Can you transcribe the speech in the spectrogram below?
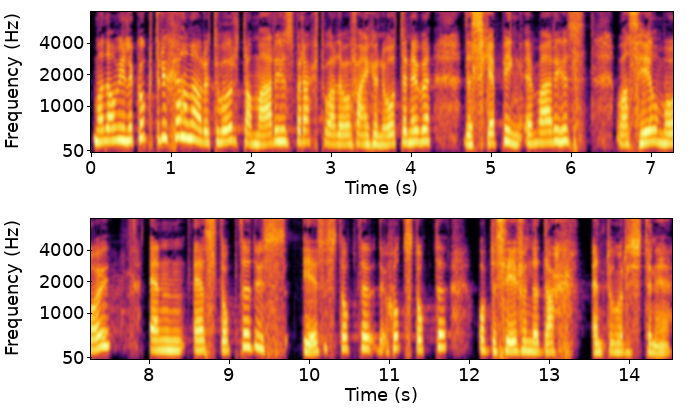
Maar dan wil ik ook teruggaan naar het woord dat Marius bracht, waar we van genoten hebben. De schepping. En Marius was heel mooi. En hij stopte, dus Jezus stopte, God stopte op de zevende dag. En toen rustte hij.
